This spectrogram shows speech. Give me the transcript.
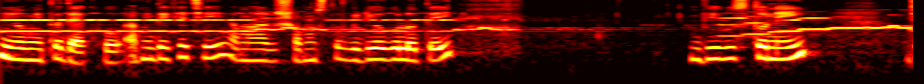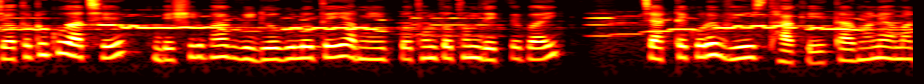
নিয়মিত দেখো। আমি দেখেছি আমার সমস্ত ভিডিওগুলোতেই ভিউজ তো নেই। যতটুকু আছে, বেশিরভাগ ভিডিওগুলোতেই আমি প্রথম প্রথম দেখতে পাই। চারটে করে ভিউজ থাকে। তার মানে আমার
